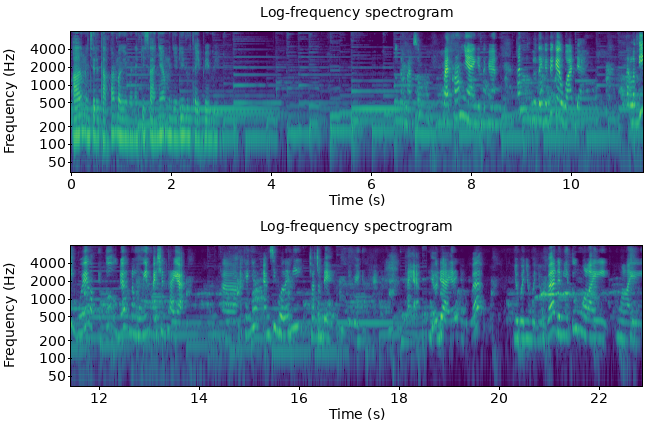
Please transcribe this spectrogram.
Al menceritakan bagaimana kisahnya menjadi Duta IPB. itu termasuk platformnya gitu kan kan Duta IPB kayak wadah terlebih gue waktu itu udah nemuin passion kayak eh, kayaknya MC boleh nih cocok deh gue gitu kan kayak ya udah akhirnya nyoba nyoba nyoba nyoba dan itu mulai mulai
